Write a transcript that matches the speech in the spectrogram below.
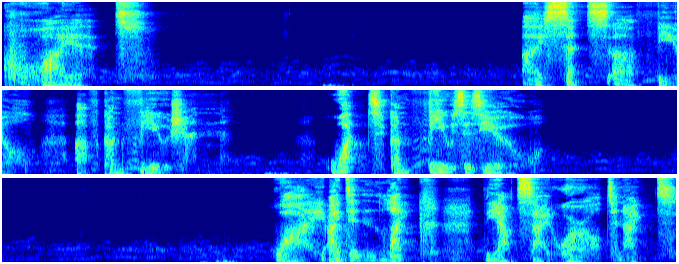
quiet. I sense a feel of confusion. What confuses you? Why I didn't like the outside world tonight.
